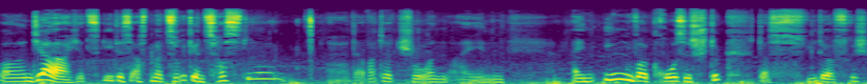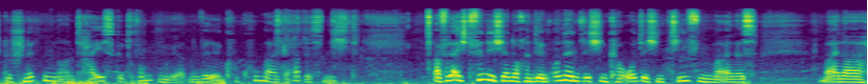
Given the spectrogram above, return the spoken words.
Und ja, jetzt geht es erstmal zurück ins Hostel. Äh, da wartet schon ein, ein Ingwer-großes Stück, das wieder frisch geschnitten und heiß getrunken werden will. Kurkuma gab es nicht. Aber vielleicht finde ich ja noch in den unendlichen chaotischen Tiefen meines, meiner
